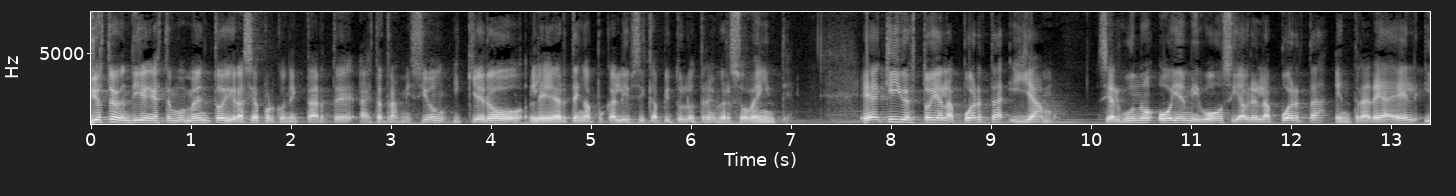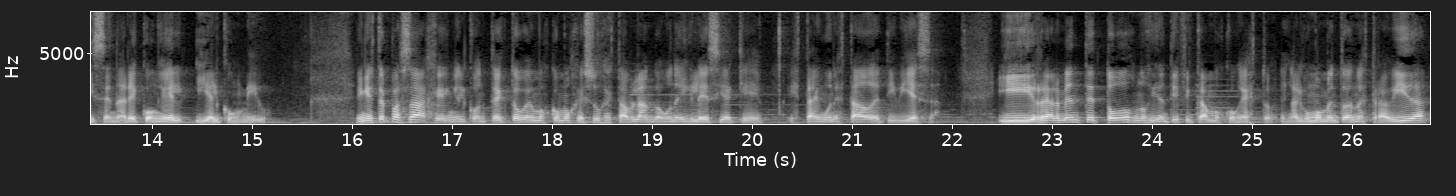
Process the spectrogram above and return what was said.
Dios te bendiga en este momento y gracias por conectarte a esta transmisión y quiero leerte en Apocalipsis capítulo 3 verso 20. He aquí yo estoy a la puerta y llamo. Si alguno oye mi voz y abre la puerta, entraré a él y cenaré con él y él conmigo. En este pasaje, en el contexto, vemos cómo Jesús está hablando a una iglesia que está en un estado de tibieza. Y realmente todos nos identificamos con esto. En algún momento de nuestra vida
